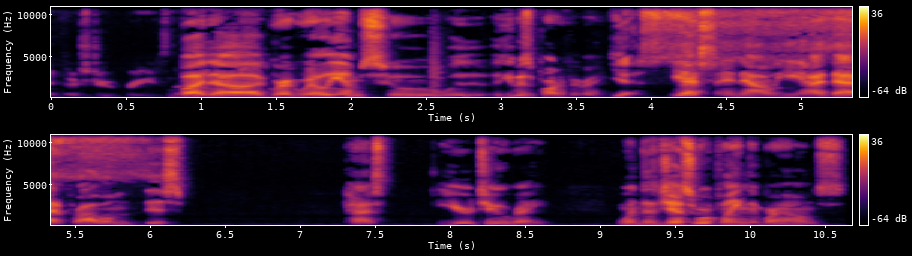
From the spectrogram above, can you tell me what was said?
And there's Drew Brees. though. But uh, Gregg Williams, who he was a part of it, right? Yes. Yes, and now he had that problem this past year too, right? When the Jets were playing the Browns,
